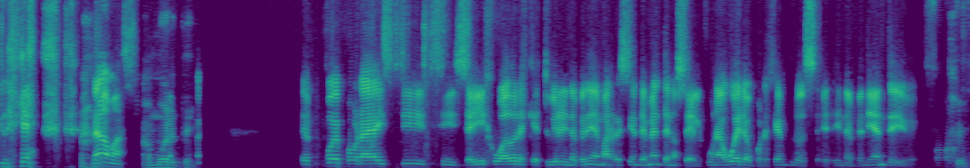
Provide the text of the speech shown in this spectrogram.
nada más. A muerte. Después por ahí sí, sí, seguí jugadores que estuvieron independientes más recientemente, no sé, el Kun Agüero, por ejemplo, es, independiente y sí.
